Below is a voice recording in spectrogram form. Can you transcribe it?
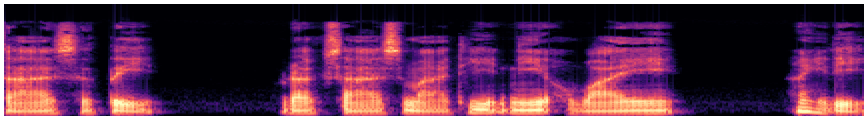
ษาสติ รักษาสมาธินี้เอาไว้ให้ดี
